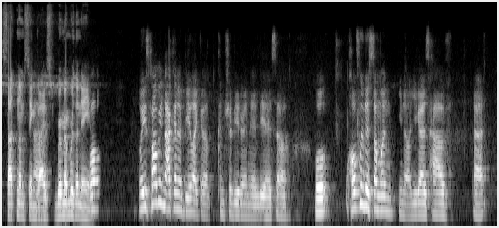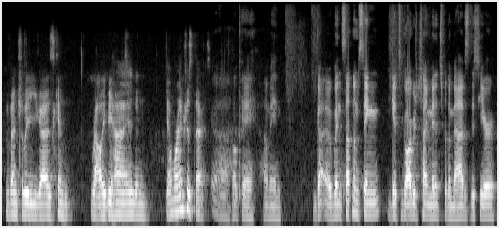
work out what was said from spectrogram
Satnam Singh, uh, guys, remember the name. Well, well, he's probably not going to be like a contributor in the NBA. So, well, hopefully there's someone you know you guys have that eventually you guys can rally behind and get more interest there. Uh, okay, I mean, uh, when Satnam Singh gets garbage time minutes for the Mavs this year,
